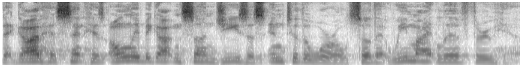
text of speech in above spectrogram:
that God has sent his only begotten Son, Jesus, into the world so that we might live through him.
